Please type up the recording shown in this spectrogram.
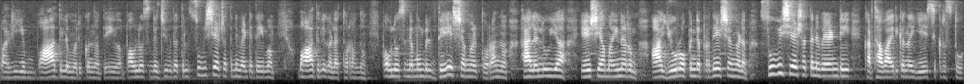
വഴിയും വാതിലും ഒരുക്കുന്ന ദൈവം. പൗലോസിന്റെ ജീവിതത്തിൽ സുവിശേഷത്തിന് വേണ്ടി ദൈവം വാതിലുകളെ തുറന്നു. പൗലോസിന്റെ മുമ്പിൽ ദേശങ്ങൾ തുറന്നു. ഹലലൂയ ഏഷ്യ മൈനറും ആ യൂറോപ്പിന്റെ പ്രദേശങ്ങളും സുവിശേഷത്തിന് വേണ്ടി കർത്താവായിരിക്കുന്ന യേശു ക്രിസ്തു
